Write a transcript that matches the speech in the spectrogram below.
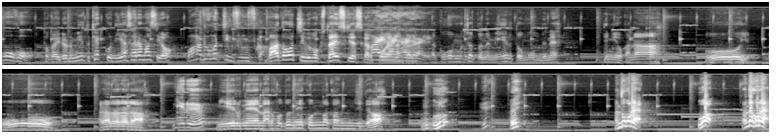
ほうほとかいろいろ見ると結構癒されますよ。うバードウォッチングするんですか？バードウォッチング僕大好きですから、はい公園なんかで、はいはいはいだからここもちょっとね見えると思うんでね見てみようかなおーい。おー。あらららら。見える？見えるね。なるほどね。こんな感じで。あんう？え？え？なんだこれ？うわ！なんだこれ？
